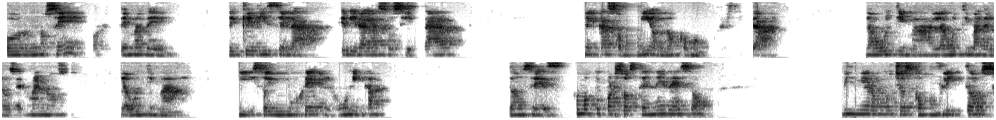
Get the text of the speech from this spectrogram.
por no sé, por el tema de, de qué dice la, qué dirá la sociedad, en el caso mío, ¿no? Como mujercita, la última, la última de los hermanos, la última, y soy mujer, la única. Entonces, como que por sostener eso, vinieron muchos conflictos,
